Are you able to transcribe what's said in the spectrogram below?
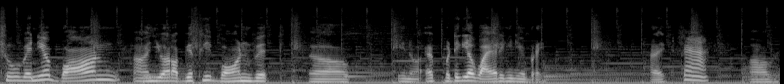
so when you're born, uh, you are obviously born with uh, you know a particular wiring in your brain, right? Yeah. Um,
